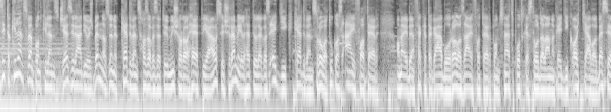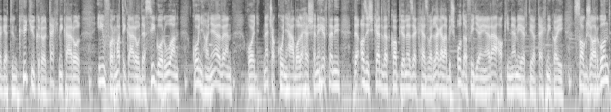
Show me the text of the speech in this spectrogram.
Ez itt a 90.9 Jazzy Rádió, és benne az önök kedvenc hazavezető műsora a Happy Hours, és remélhetőleg az egyik kedvenc rovatuk az iFater, amelyben Fekete Gáborral az iFater.net podcast oldalának egyik atyával beszélgetünk hütyükről, technikáról, informatikáról, de szigorúan konyha nyelven, hogy ne csak konyhába lehessen érteni, de az is kedvet kapjon ezekhez, vagy legalábbis odafigyeljen rá, aki nem érti a technikai szakzsargont.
